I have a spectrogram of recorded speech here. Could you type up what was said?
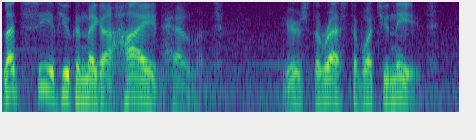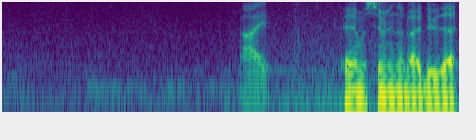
Let's see if you can make a hide helmet. Here's the rest of what you need. Aye. Okay, I'm assuming that I do that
